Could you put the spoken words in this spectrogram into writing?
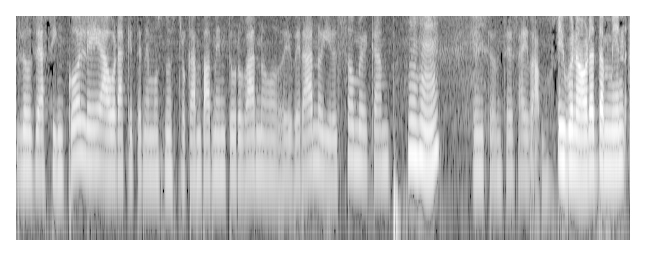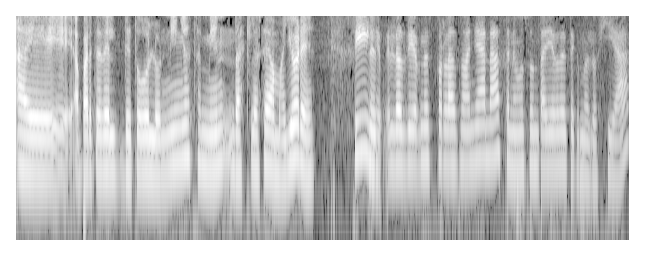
los de Asincole, ahora que tenemos nuestro campamento urbano de verano y el Summer Camp. Uh -huh. Entonces ahí vamos. Y bueno, ahora también, eh, aparte de, de, todos los niños, también das clases a mayores. Sí, los viernes por las mañanas tenemos un taller de tecnología.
